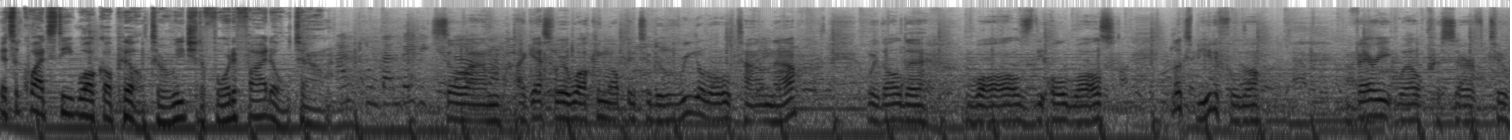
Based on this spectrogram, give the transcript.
It's a quite steep walk uphill to reach the fortified old town. So um, I guess we're walking up into the real old town now, with all the walls, the old walls. It looks beautiful though, very well preserved too.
